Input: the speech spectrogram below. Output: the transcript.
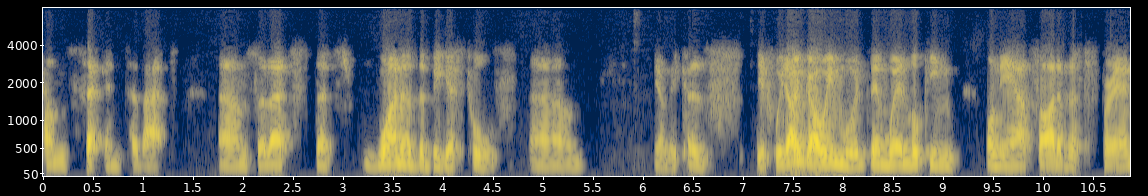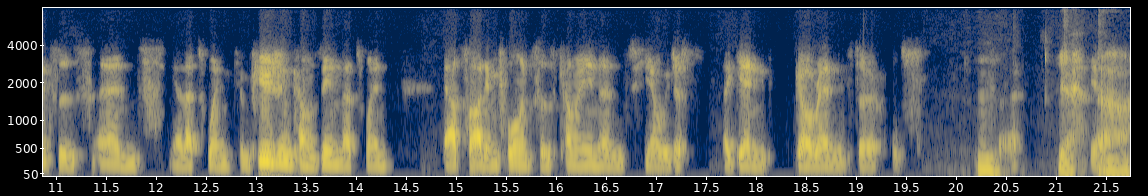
comes second to that. Um, so that's that's one of the biggest tools. Um, you know, because if we don't go inward, then we're looking on the outside of us for answers, and you know that's when confusion comes in. That's when outside influences come in, and you know we just again go around in circles. Mm. So, yeah. yeah. Uh,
